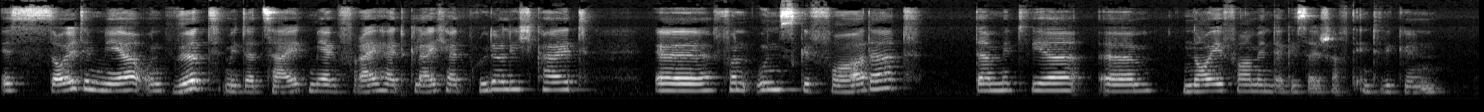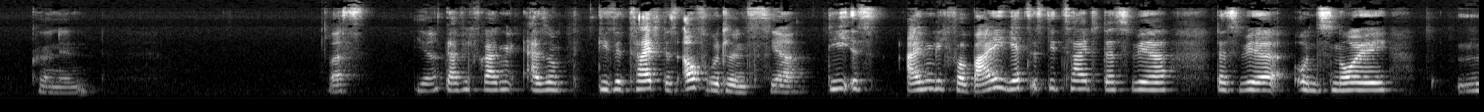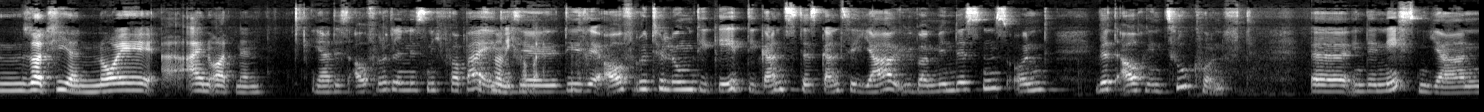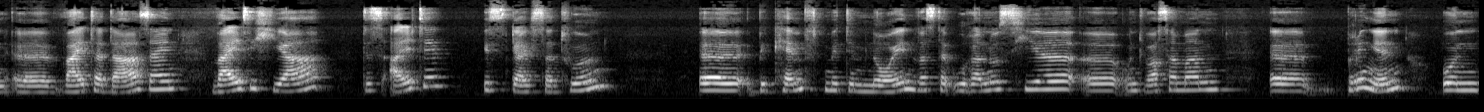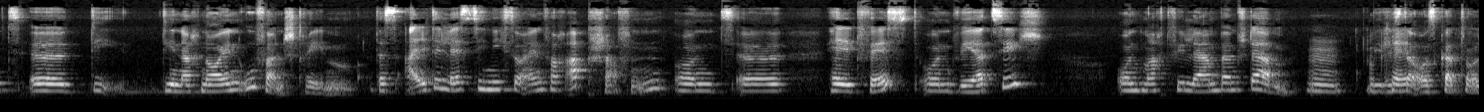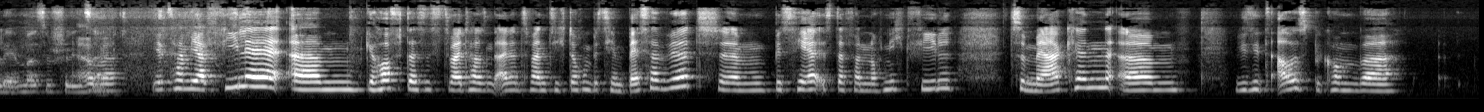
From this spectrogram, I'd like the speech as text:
es sollte mehr und wird mit der Zeit mehr Freiheit, Gleichheit, Brüderlichkeit äh, von uns gefordert, damit wir ähm, neue Formen der Gesellschaft entwickeln können. Was? Ja? Darf ich fragen, also diese Zeit des Aufrüttelns, ja. die ist eigentlich vorbei. Jetzt ist die Zeit, dass wir, dass wir uns neu mm, sortieren, neu einordnen. Ja, das Aufrütteln ist nicht vorbei. Ist noch nicht diese, vorbei. diese Aufrüttelung, die geht die ganz, das ganze Jahr über mindestens und wird auch in Zukunft, äh, in den nächsten Jahren äh, weiter da sein, weil sich ja das Alte ist gleich Saturn, äh, bekämpft mit dem Neuen, was der Uranus hier äh, und Wassermann äh, bringen und äh, die, die nach neuen Ufern streben. Das Alte lässt sich nicht so einfach abschaffen und äh, hält fest und wehrt sich und macht viel Lärm beim Sterben. Hm. Okay. Wie das der Oskar Tolle immer so schön Aber sagt. Jetzt haben ja viele ähm, gehofft, dass es 2021 doch ein bisschen besser wird. Ähm, bisher ist davon noch nicht viel zu merken. Ähm, wie es aus? Bekommen wir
